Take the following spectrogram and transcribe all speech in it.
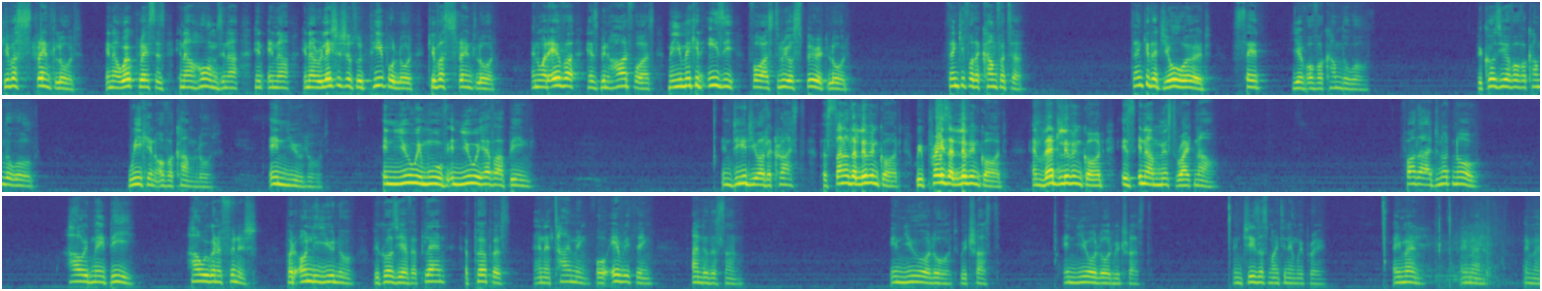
give us strength, Lord, in our workplaces, in our homes, in our, in, in, our, in our relationships with people, Lord. Give us strength, Lord. And whatever has been hard for us, may you make it easy for us through your Spirit, Lord. Thank you for the Comforter. Thank you that your word said you have overcome the world. Because you have overcome the world, we can overcome, Lord. In you, Lord. In you we move, in you we have our being. Indeed, you are the Christ, the Son of the living God. We praise a living God, and that living God is in our midst right now. Father, I do not know how it may be, how we're going to finish, but only you know because you have a plan, a purpose, and a timing for everything under the sun. In you, O oh Lord, we trust. In you, O oh Lord, we trust. In Jesus' mighty name we pray. Amen. Amen. Amen.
